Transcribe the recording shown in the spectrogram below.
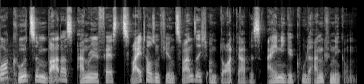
Vor kurzem war das Unreal Fest 2024 und dort gab es einige coole Ankündigungen.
